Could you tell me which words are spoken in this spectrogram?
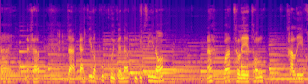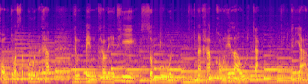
ได้นะครับ จากการที่เราพูดคุยกันนะคุณกิฟซี่เนาะนะว่าทะเลท้องทะเลของจังหวัดสตูลนะครับ ยังเป็นทะเลที่สมบูรณ์นะครับ ขอให้เรารู้จักขยัน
